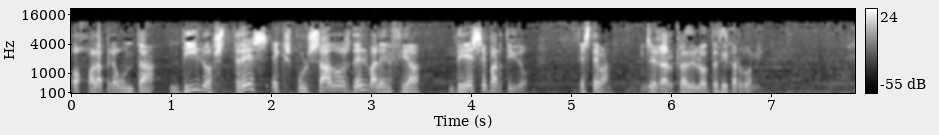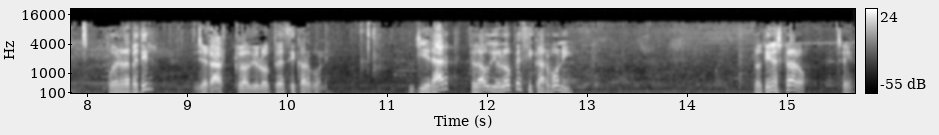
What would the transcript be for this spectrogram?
ojo a la pregunta, di los tres expulsados del Valencia de ese partido. Esteban, Gerard, Claudio López y Carboni. ¿puedes repetir? Gerard, Claudio López y Carboni. Gerard, Claudio López y Carboni. ¿Lo tienes claro? Sí.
